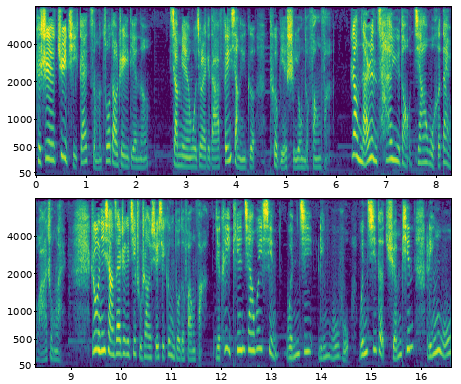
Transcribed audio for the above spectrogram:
可是具体该怎么做到这一点呢？下面我就来给大家分享一个特别实用的方法，让男人参与到家务和带娃中来。如果你想在这个基础上学习更多的方法，也可以添加微信文姬零五五，文姬的全拼零五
